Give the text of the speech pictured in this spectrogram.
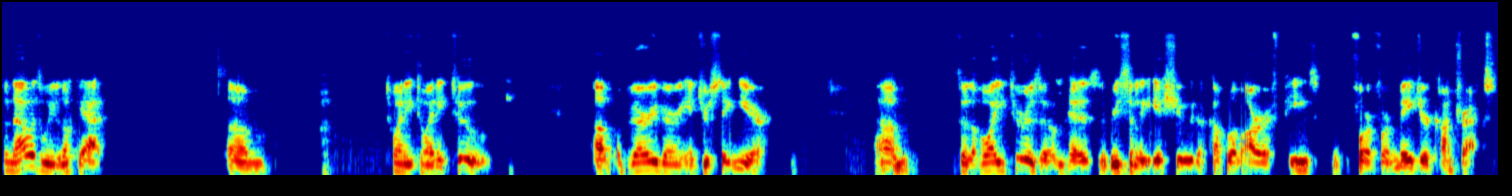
so now as we look at um, 2022 uh, a very very interesting year um, so the Hawaii Tourism has recently issued a couple of RFPs for, for major contracts.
